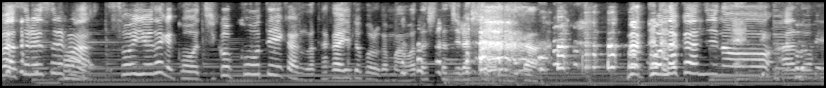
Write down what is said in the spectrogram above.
まあそれそれまあそういうなんかこう自己肯定感が高いところがまあ私たちらしいというか まあこんな感じのあのはい。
